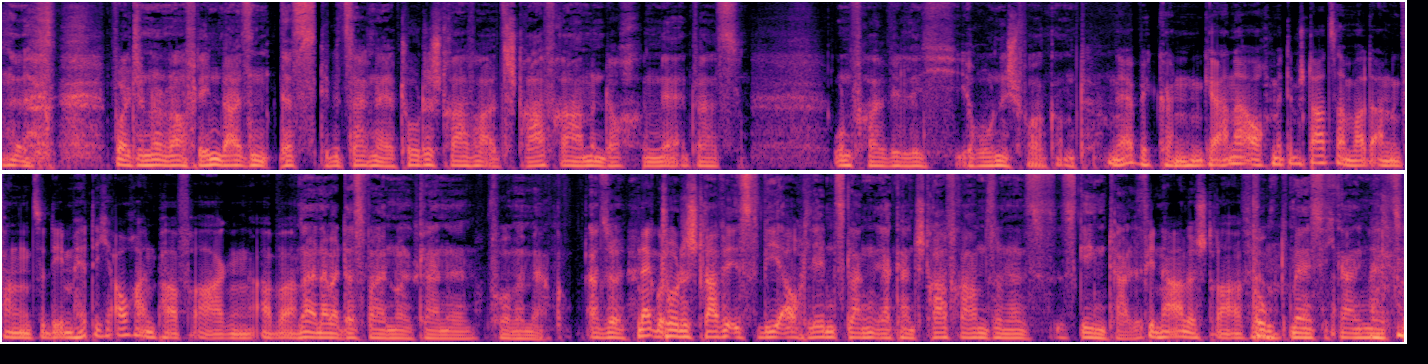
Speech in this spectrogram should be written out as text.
Wollte nur darauf hinweisen, dass die Bezeichnung der Todesstrafe als Strafrahmen doch eine etwas unfreiwillig ironisch vorkommt. Ja, wir können gerne auch mit dem Staatsanwalt anfangen. Zudem hätte ich auch ein paar Fragen, aber. Nein, aber das war nur eine kleine Vorbemerkung. Also Todesstrafe ist wie auch lebenslang ja kein Strafrahmen, sondern das, das Gegenteil. Finale Strafe. Punktmäßig gar nicht mehr zu.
